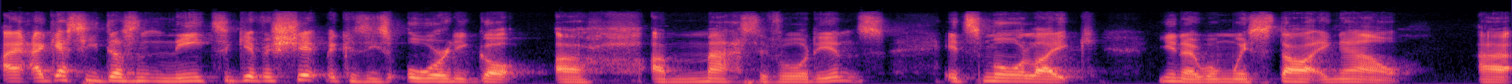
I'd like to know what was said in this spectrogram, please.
I, I guess he doesn't need to give a shit because he's already got a, a massive audience. It's more like, you know, when we're starting out, uh,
